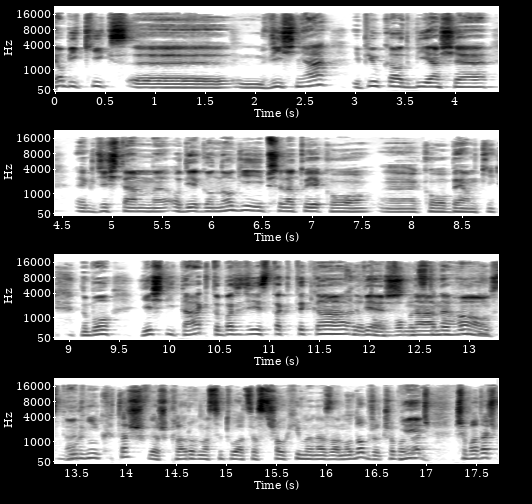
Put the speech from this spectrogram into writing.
robi kiks yy, wiśnia i piłka odbija się e, gdzieś tam od jego nogi i przelatuje koło, e, koło bramki. No bo jeśli tak, to bardziej jest taktyka, Ale to wiesz, na, na górnik, host, tak? górnik też, wiesz, klarowna sytuacja, strzał Jimeneza, no dobrze, trzeba Nie. dać, trzeba dać,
